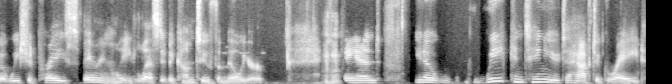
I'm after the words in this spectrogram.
but we should praise sparingly lest it become too familiar. Mm-hmm. and you know we continue to have to grade.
